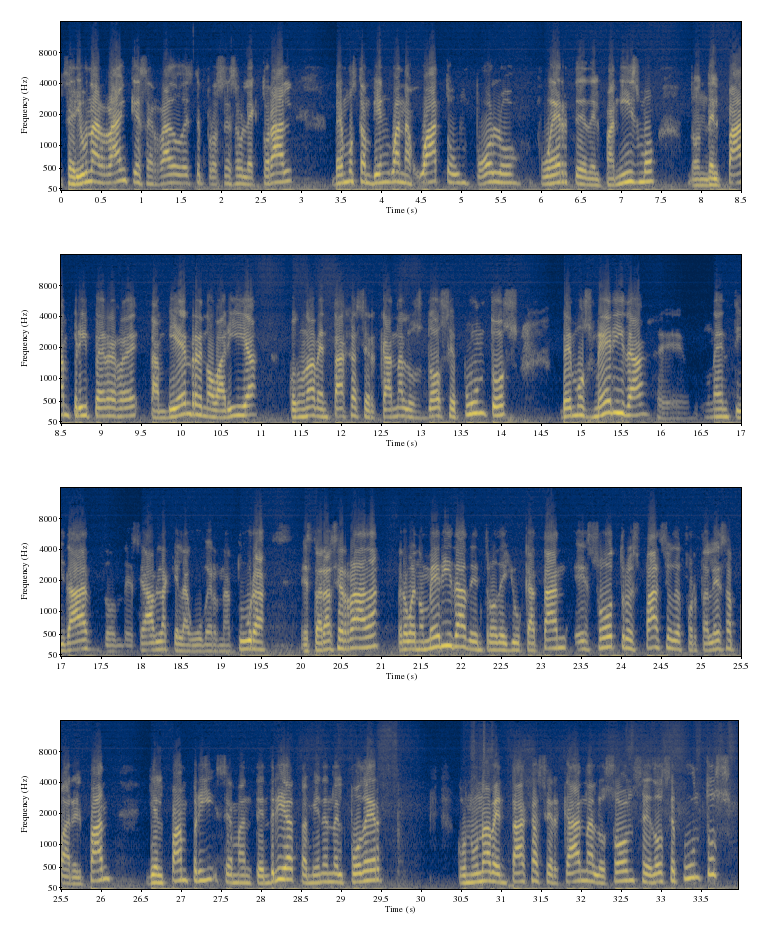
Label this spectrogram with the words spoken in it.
Sería un arranque cerrado de este proceso electoral. Vemos también Guanajuato, un polo fuerte del panismo, donde el PAN, PRI, PRD también renovaría con una ventaja cercana a los 12 puntos. Vemos Mérida, eh, una entidad donde se habla que la gubernatura estará cerrada, pero bueno, Mérida dentro de Yucatán es otro espacio de fortaleza para el PAN y el PAN PRI se mantendría también en el poder con una ventaja cercana a los 11, 12 puntos.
